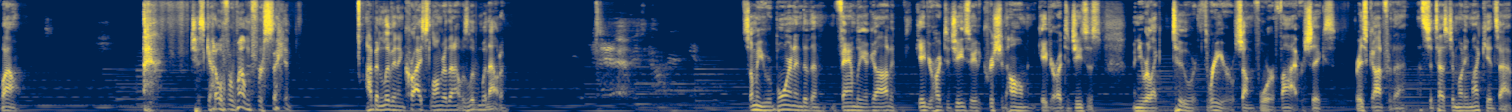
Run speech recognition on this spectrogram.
Wow. Just got overwhelmed for a second. I've been living in Christ longer than I was living without Him. Some of you were born into the family of God and gave your heart to Jesus. Had a Christian home and gave your heart to Jesus when you were like two or three or something, four or five or six. Praise God for that. That's the testimony my kids have.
